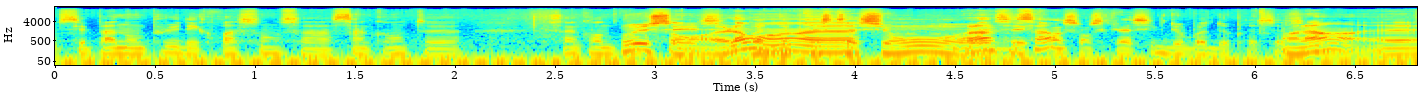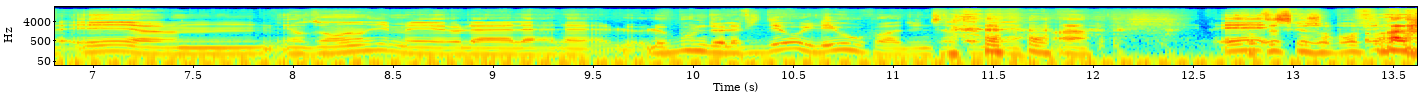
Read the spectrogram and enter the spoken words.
c'est pas non plus des croissances à 50 50% oui, c'est l'an. Hein, de euh, prestations, voilà, c'est ça. croissance classique de boîte de prestations. Voilà, euh, et, euh, et, on se demande, mais le, boom de la vidéo, il est où, quoi, d'une certaine manière voilà. et, Quand est-ce que j'en profite? Voilà,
